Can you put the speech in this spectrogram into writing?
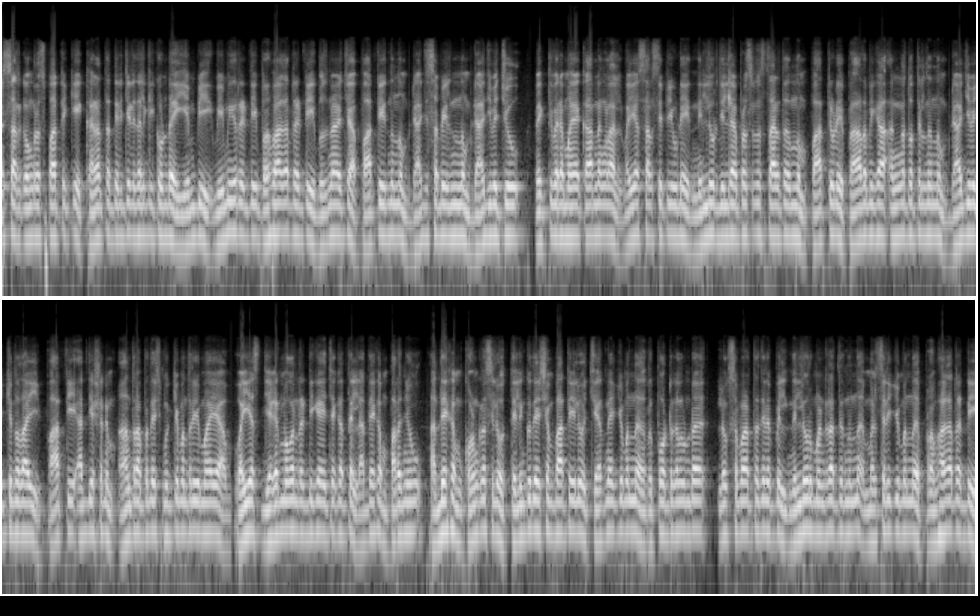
എസ് ആർ കോൺഗ്രസ് പാർട്ടിക്ക് കനത്ത തിരിച്ചടി നൽകിക്കൊണ്ട് എം പി വിമീർ റെഡ്ഡി പ്രഭാകർ റെഡ്ഡി ബുധനാഴ്ച പാർട്ടിയിൽ നിന്നും രാജ്യസഭയിൽ നിന്നും രാജിവെച്ചു. വ്യക്തിപരമായ കാരണങ്ങളാൽ വൈ എസ് ആർ സി പിയുടെ നെല്ലൂർ ജില്ലാ പ്രസിഡന്റ് സ്ഥാനത്ത് നിന്നും പാർട്ടിയുടെ പ്രാഥമിക അംഗത്വത്തിൽ നിന്നും രാജിവെക്കുന്നതായി പാർട്ടി അധ്യക്ഷനും ആന്ധ്രാപ്രദേശ് മുഖ്യമന്ത്രിയുമായ വൈ എസ് ജഗൻമോഹൻ റെഡ്ഡിക്ക് അയച്ച കത്തിൽ അദ്ദേഹം പറഞ്ഞു. അദ്ദേഹം കോൺഗ്രസിലോ തെലുങ്കുദേശം പാർട്ടിയിലോ ചേർന്നേക്കുമെന്ന് റിപ്പോർട്ടുകളുണ്ട്. ലോക്സഭാ തെരഞ്ഞെടുപ്പിൽ നെല്ലൂർ മണ്ഡലത്തിൽ നിന്ന് മത്സരിക്കുമെന്ന് പ്രഭാകർ റെഡ്ഡി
